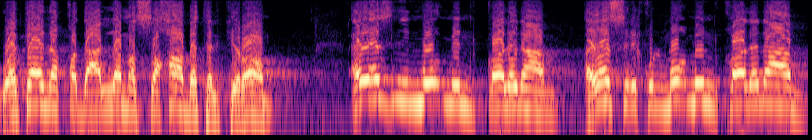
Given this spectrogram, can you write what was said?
وكان قد علم الصحابة الكرام. أيزني المؤمن؟ قال نعم. أيسرق المؤمن؟ قال نعم.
